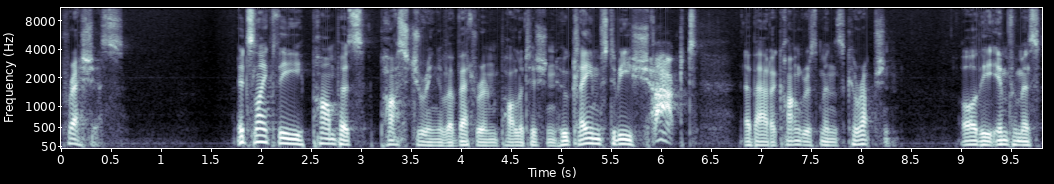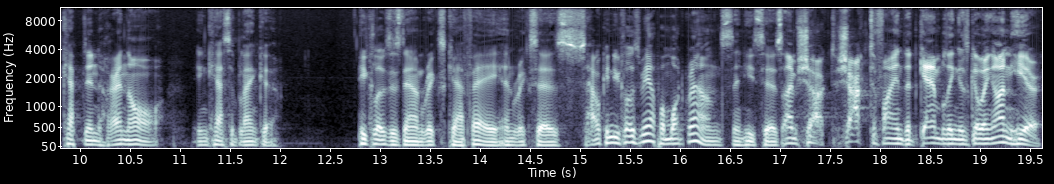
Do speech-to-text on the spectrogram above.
precious. It's like the pompous posturing of a veteran politician who claims to be shocked about a congressman's corruption, or the infamous Captain Renault in Casablanca. He closes down Rick's cafe, and Rick says, How can you close me up? On what grounds? And he says, I'm shocked, shocked to find that gambling is going on here.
